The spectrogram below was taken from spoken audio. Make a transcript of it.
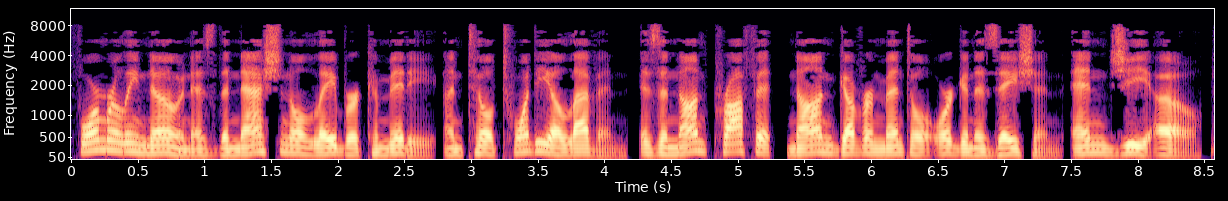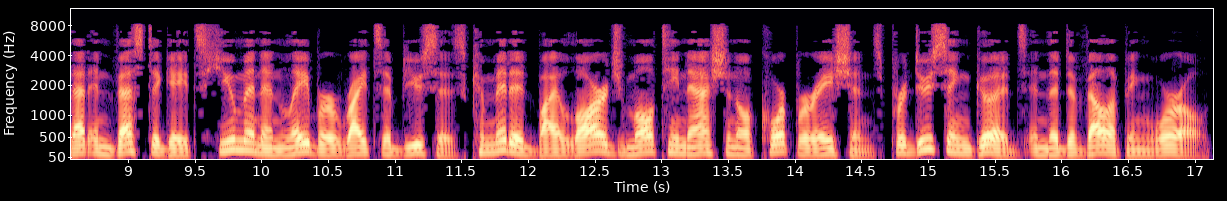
formerly known as the National Labor Committee until 2011, is a non-profit, non-governmental organization (NGO) that investigates human and labor rights abuses committed by large multinational corporations producing goods in the developing world.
